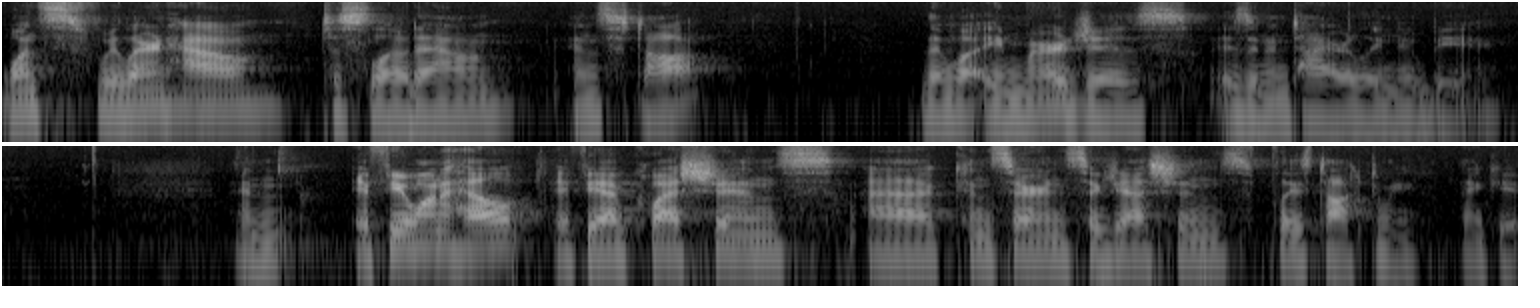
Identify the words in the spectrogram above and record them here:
once we learn how to slow down and stop, then what emerges is an entirely new being. And if you want to help, if you have questions, uh, concerns, suggestions, please talk to me. Thank you.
